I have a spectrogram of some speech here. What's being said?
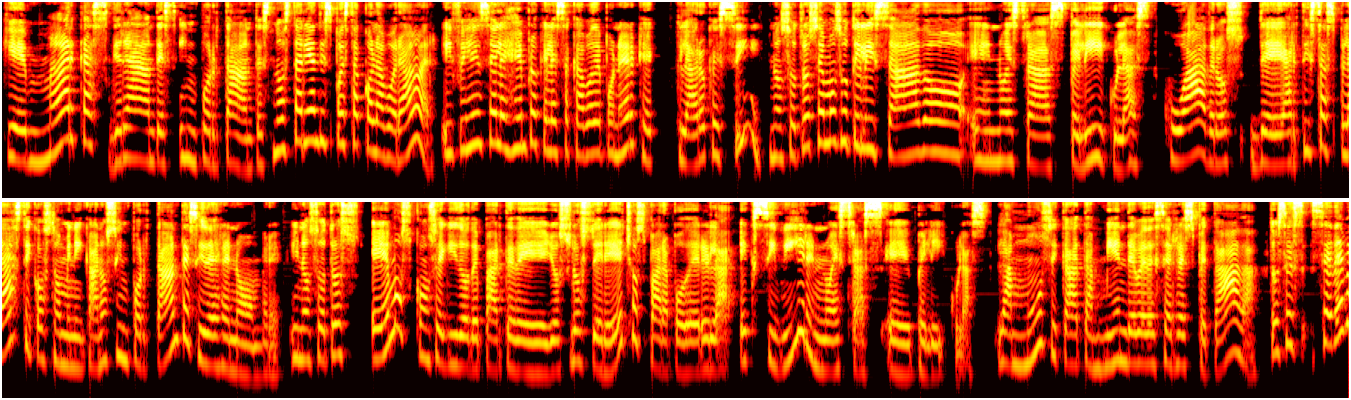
que marcas grandes, importantes, no estarían dispuestas a colaborar. Y fíjense el ejemplo que les acabo de poner, que claro que sí. Nosotros hemos utilizado en nuestras películas cuadros de artistas plásticos dominicanos importantes y de renombre. Y nosotros hemos conseguido parte de ellos los derechos para poderla exhibir en nuestras eh, películas. La música también debe de ser respetada. Entonces, se debe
